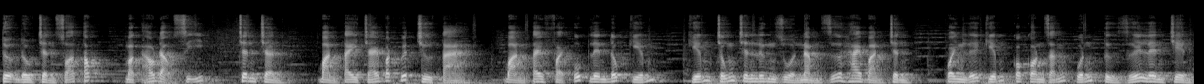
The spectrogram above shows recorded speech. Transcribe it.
Tượng đầu trần xóa tóc, mặc áo đạo sĩ, chân trần, bàn tay trái bắt quyết trừ tà, bàn tay phải úp lên đốc kiếm, kiếm chống trên lưng rùa nằm giữa hai bàn chân, quanh lưỡi kiếm có con rắn quấn từ dưới lên trên.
